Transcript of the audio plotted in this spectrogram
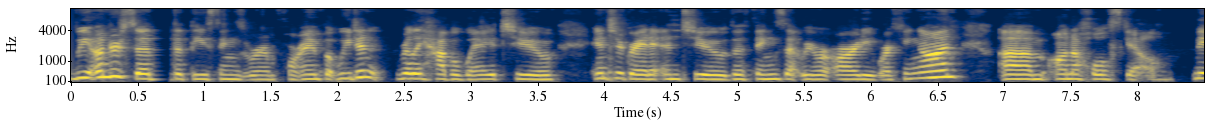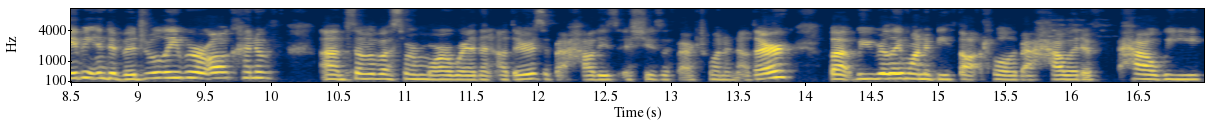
we understood that these things were important, but we didn't really have a way to integrate it into the things that we were already working on um, on a whole scale. Maybe individually, we were all kind of, um, some of us were more aware than others about how these issues affect one another, but we really want to be thoughtful about how it, how we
